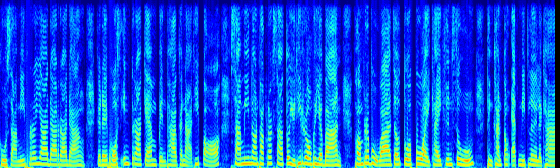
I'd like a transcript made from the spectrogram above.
คู่สามีภรรยาดาราดัง ก็ได้โพสต์อินสตาแกรมเป็นภาพขณะที่ปอสามีนอนพักรักษาตัวอยู่ที่โรงพยาบาล พร้อมระบุว่าเจ้าตัวป่วยไข้ขึ้นสูง ถึงขั้นต้องแอดมิดเลยแหละค่ะ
